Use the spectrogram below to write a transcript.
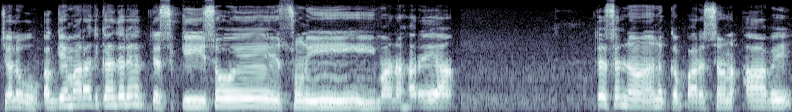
ਚਲੋ ਅੱਗੇ ਮਹਾਰਾਜ ਕਹਿੰਦੇ ਨੇ, ਤਿਸ ਕੀ ਸੋਏ ਸੁਣੀ ਮਨ ਹਰਿਆ, ਤਿਸ ਨਾਨਕ ਪਰਸਨ ਆਵੇ।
